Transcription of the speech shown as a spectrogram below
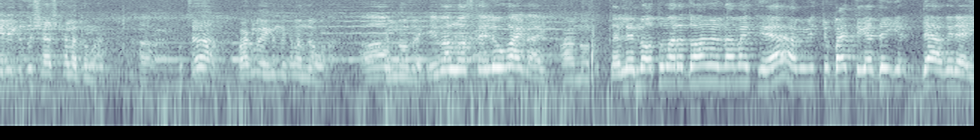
এটাই কিন্তু শেষ খেলা তোমার। বুঝছ পাগলা হয়ে কিন্তু খেলাম যাব না। হ্যাঁ, এবার লস খাইলেও হয় নাই। হ্যাঁ তাহলে ন তোমার দোকানের নামাই থেকে আমি একটু বাইর থেকে দেখে দেখা করে আই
